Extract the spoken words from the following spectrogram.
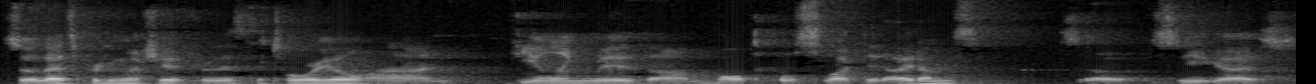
So that's pretty much it for this tutorial on dealing with um, multiple selected items. So see you guys.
